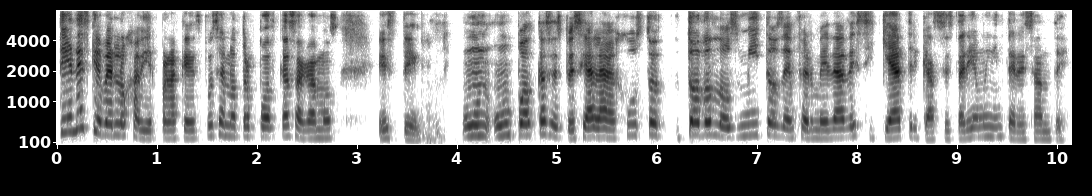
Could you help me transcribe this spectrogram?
tienes que verlo, Javier, para que después en otro podcast hagamos este un, podcast especial a justo todos los mitos de enfermedades psiquiátricas. Estaría muy interesante.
